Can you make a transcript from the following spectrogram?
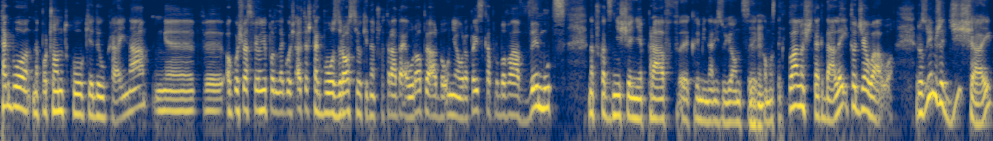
Tak było na początku, kiedy Ukraina ogłosiła swoją niepodległość, ale też tak było z Rosją, kiedy na przykład Rada Europy albo Unia Europejska próbowała wymóc na przykład zniesienie praw e, kryminalizujących mhm. homoseksualność i tak dalej i to działało. Rozumiem, że dzisiaj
